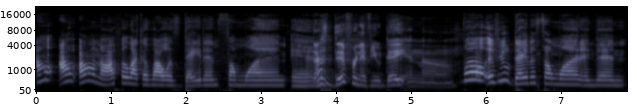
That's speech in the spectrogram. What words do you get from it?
I don't, I, I don't know. I feel like if I was dating someone and That's different if you dating now. well, if you dating someone and then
